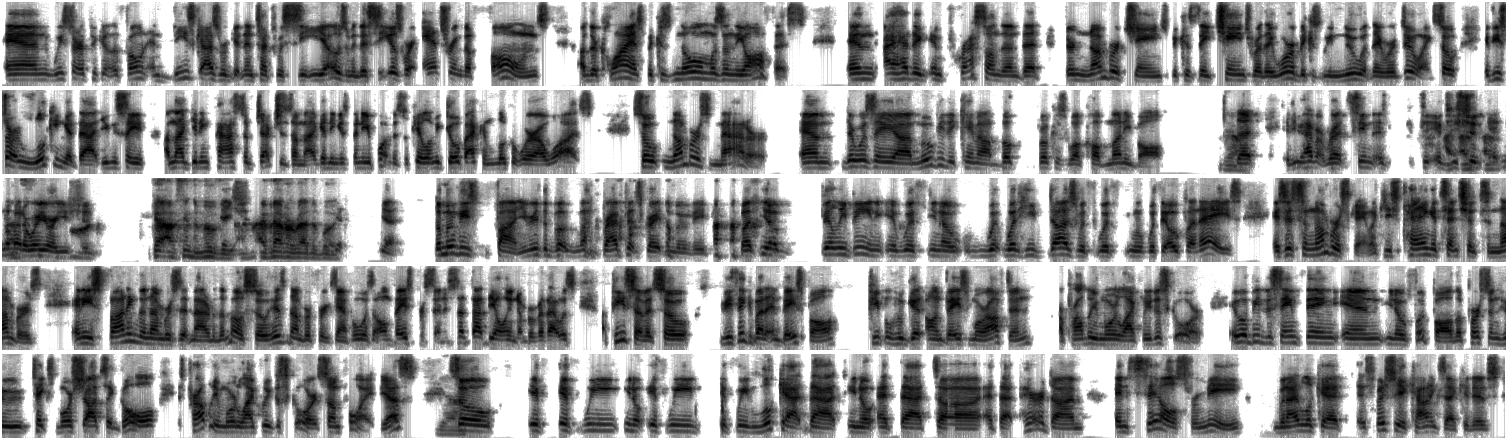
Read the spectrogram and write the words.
and we started picking up the phone and these guys were getting in touch with ceos i mean the ceos were answering the phones of their clients because no one was in the office. And i had to impress on them that their number changed because they changed where they were because we knew what they were doing. So if you start looking at that you can say i'm not getting past objections. I'm not getting as many appointments. Okay let me go back and look at where i was. So numbers matter. And there was a uh, movie that came out book book as well called moneyball yeah. that if you haven't read seen if you should, I, I, no matter where you are, you should. Yeah, I've seen the movie. I've never read the book. Yeah, the movie's fine. You read the book. Brad Pitt's great in the movie, but you know Billy Beane eh, with you know what he does with with with the Oakland A's is it's a numbers game. Like he's paying attention to numbers and he's finding the numbers that matter the most. So his number, for example, was on base percentage. That's not the only number, but that was a piece of it. So if you think about it in baseball, people who get on base more often are probably more likely to score it will be the same thing in you know football. The person who takes more shots at goal is probably more likely to score at some point. Yes. Yeah. So if if we you know if we if we look at that you know at that uh, at that paradigm and sales for me when I look at especially account executives,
